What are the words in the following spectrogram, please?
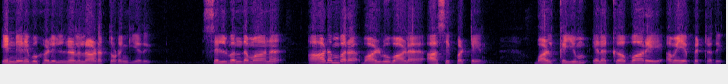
என் நினைவுகளில் நிழலாடத் தொடங்கியது. செல்வந்தமான ஆடம்பர வாழ்வு வாழ ஆசைப்பட்டேன். வாழ்க்கையும் எனக்கு அவ்வாறே அமைய பெற்றது.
